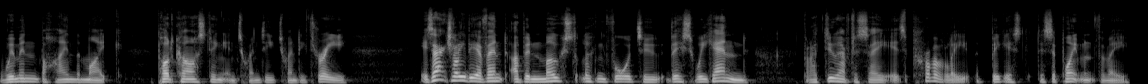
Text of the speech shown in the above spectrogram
Women Behind the Mic podcasting in 2023. It's actually the event I've been most looking forward to this weekend, but I do have to say it's probably the biggest disappointment for me,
